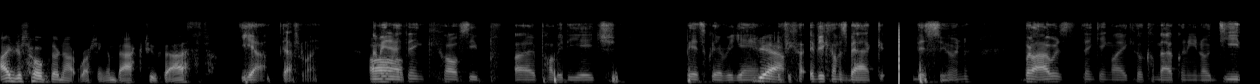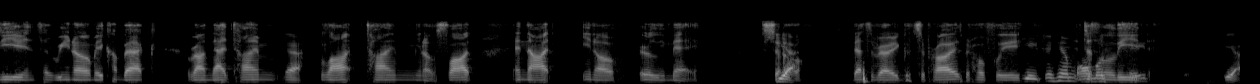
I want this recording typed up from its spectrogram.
I just hope they're not rushing him back too fast. Yeah, definitely. I mean, I Uh, think he'll see uh, probably DH basically every game. Yeah. If he, if he comes back this soon. But I was thinking like he'll come back when you know Didi and Severino may come back around that time. Yeah. Lot time you know slot and not you know early May. So Yeah. That's a very good surprise. But hopefully DHing him it doesn't almost lead. made, yeah.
